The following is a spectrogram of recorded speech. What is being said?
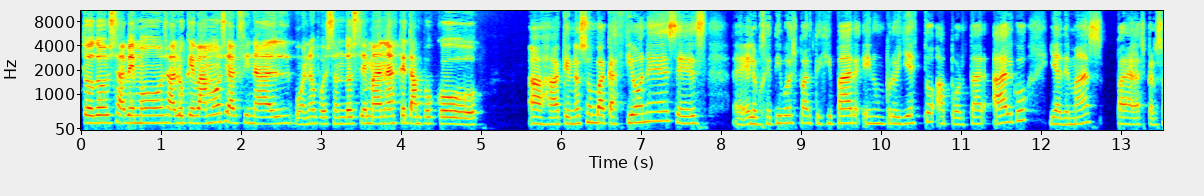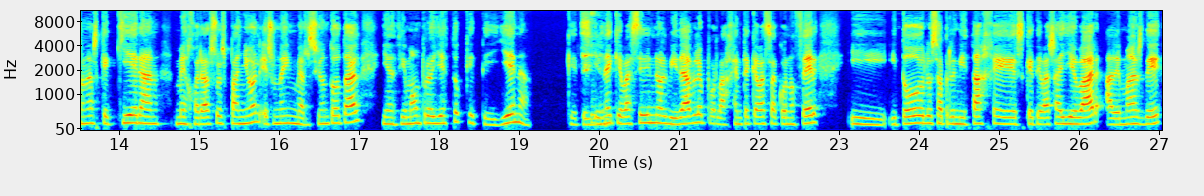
todos sabemos a lo que vamos y al final, bueno, pues son dos semanas que tampoco Ajá, que no son vacaciones, es eh, el objetivo es participar en un proyecto, aportar algo y además para las personas que quieran mejorar su español es una inversión total y encima un proyecto que te llena, que te llena y que va a ser inolvidable por la gente que vas a conocer y, todos los aprendizajes que te vas a llevar, además de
